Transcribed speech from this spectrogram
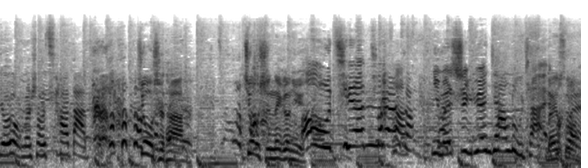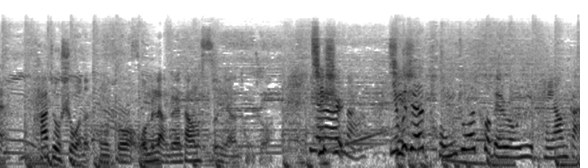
游泳的时候掐大腿。就是他，就是那个女，哦天哪哪！你们是冤家路窄？没错对，他就是我的同桌，我们两个人当了四年的同桌。其实你不觉得同桌特别容易培养感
